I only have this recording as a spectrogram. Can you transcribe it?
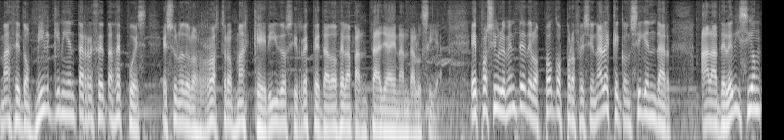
más de 2.500 recetas después, es uno de los rostros más queridos y respetados de la pantalla en Andalucía. Es posiblemente de los pocos profesionales que consiguen dar a la televisión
